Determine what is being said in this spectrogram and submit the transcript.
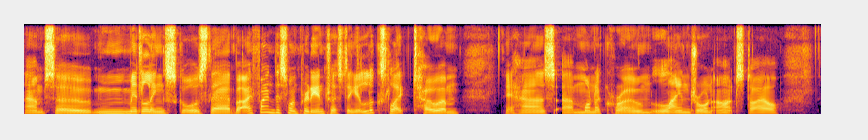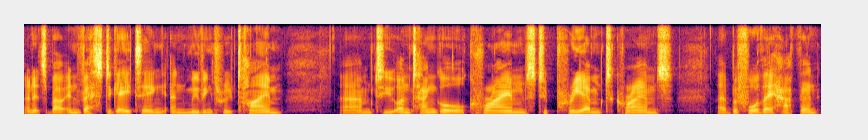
Um, so middling scores there, but I find this one pretty interesting. It looks like Toem. It has a monochrome, line drawn art style, and it's about investigating and moving through time um, to untangle crimes, to preempt crimes uh, before they happen.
